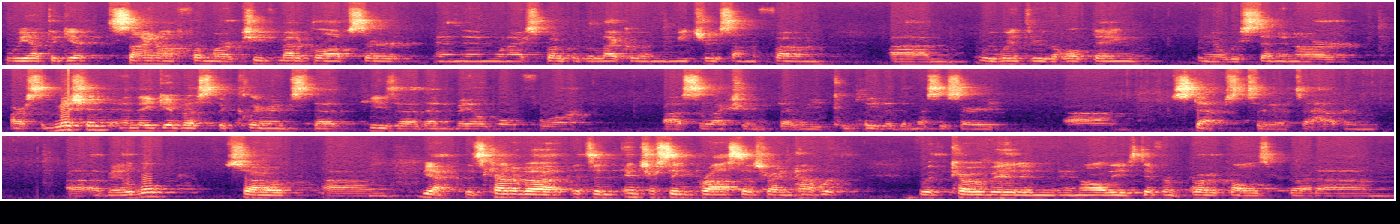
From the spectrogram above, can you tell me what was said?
we have to get sign off from our chief medical officer. And then when I spoke with Aleko and Demetrius on the phone, um, we went through the whole thing. You know, we send in our, our submission and they give us the clearance that he's uh, then available for uh, selection, that we completed the necessary um, steps to, to have him uh, available. So um, yeah, it's kind of a it's an interesting process right now with with COVID and, and all these different protocols. But um,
